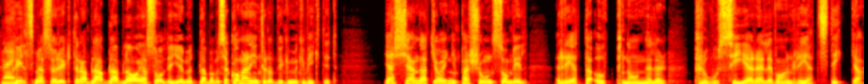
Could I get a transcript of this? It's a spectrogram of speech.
Nej. Skilsmässoryktena, bla bla bla, jag sålde gymmet, bla bla. bla. Så kommer han in till något mycket, mycket viktigt. Jag känner att jag är ingen person som vill reta upp någon eller provocera eller vara en retsticka.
